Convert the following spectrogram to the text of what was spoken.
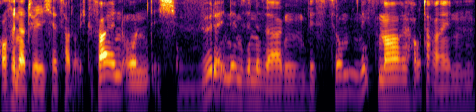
hoffe natürlich, es hat euch gefallen und ich würde in dem Sinne sagen, bis zum nächsten Mal. Haut rein.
